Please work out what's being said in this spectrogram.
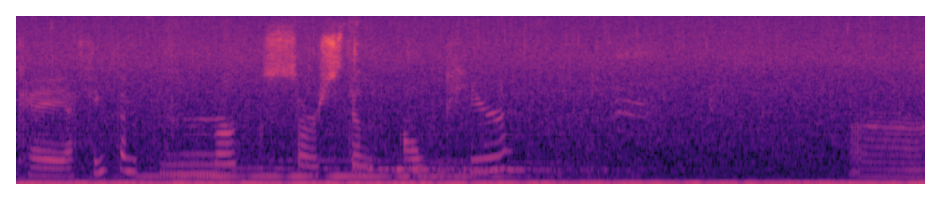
Okay, I think the mercs are still out here. Uh,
